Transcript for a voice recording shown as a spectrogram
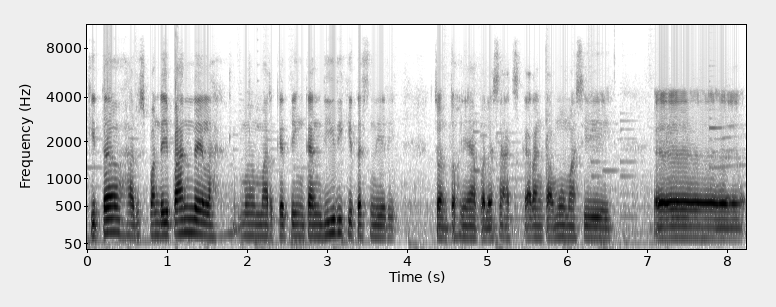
kita harus pandai-pandai lah memarketingkan diri kita sendiri. Contohnya pada saat sekarang kamu masih eh,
